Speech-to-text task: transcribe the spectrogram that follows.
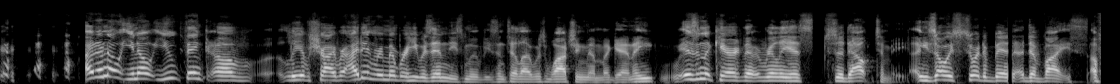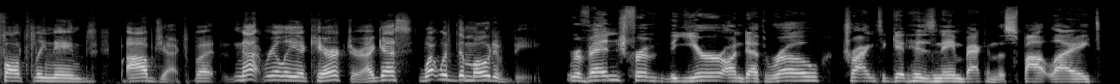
I don't know. You know, you think of Liev Schreiber. I didn't remember he was in these movies until I was watching them again. He isn't a character that really has stood out to me. He's always sort of been a device, a falsely named object, but not really a character. I guess what would the motive be? Revenge for the year on death row, trying to get his name back in the spotlight.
